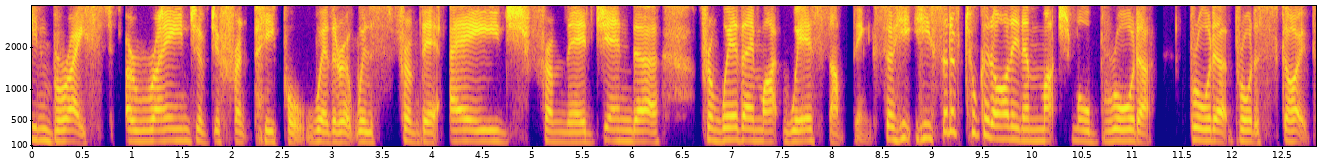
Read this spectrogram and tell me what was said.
embraced a range of different people whether it was from their age from their gender from where they might wear something. So he, he sort of took it on in a much more broader broader broader scope.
